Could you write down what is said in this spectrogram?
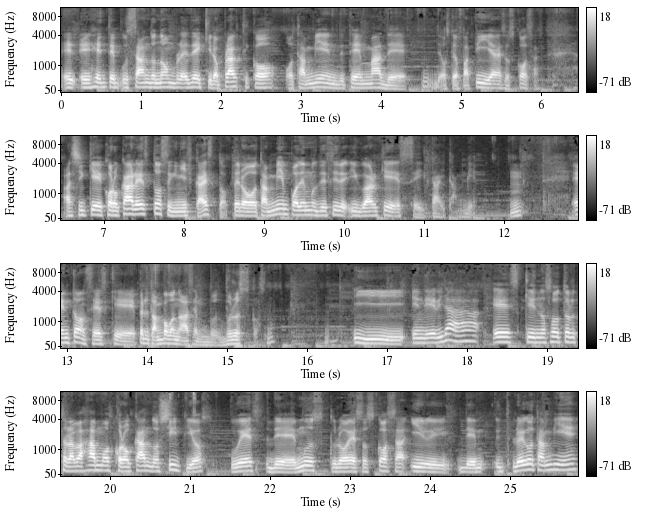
eh, eh, gente usando nombre de quiropráctico o también de tema de, osteopatía, esas cosas. Así que colocar esto significa esto, pero también podemos decir igual que es Seitai también. Entonces, que, pero tampoco nos hacen bruscos, ¿no? Y en realidad es que nosotros trabajamos colocando sitios pues, de músculo, esas cosas, y de, luego también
